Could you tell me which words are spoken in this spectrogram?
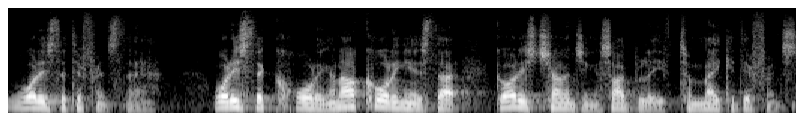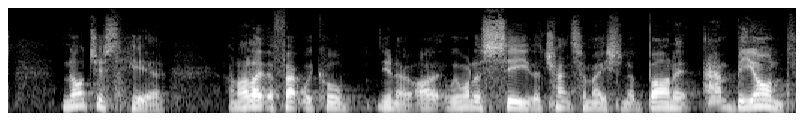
what is the difference there? What is the calling? And our calling is that God is challenging us, I believe, to make a difference. Not just here. And I like the fact we're called, you know, we want to see the transformation of Barnet and beyond.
